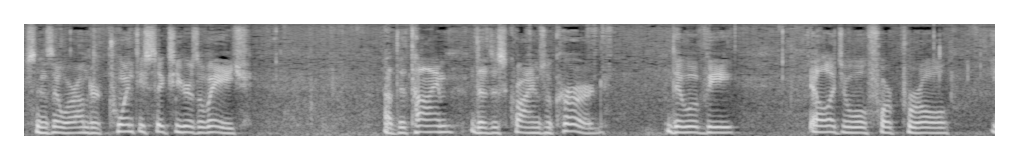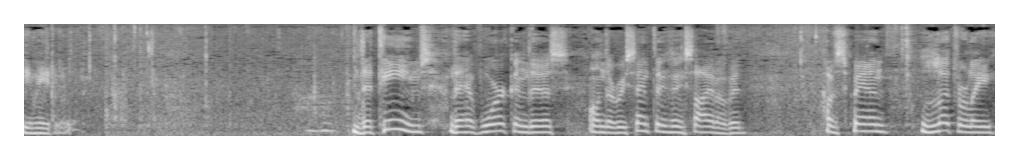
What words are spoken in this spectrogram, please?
since they were under 26 years of age at the time that these crimes occurred, they would be eligible for parole immediately. The teams that have worked on this, on the resentencing side of it, have spent literally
